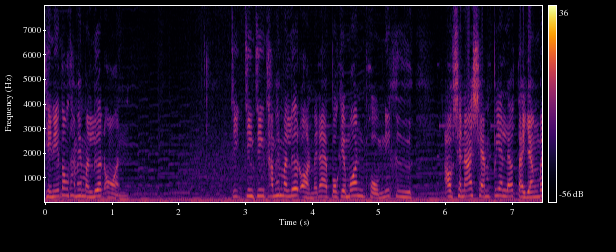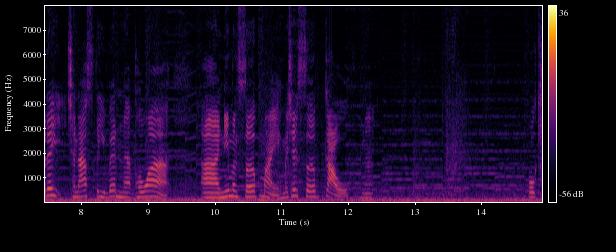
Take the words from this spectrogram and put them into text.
ทีนี้ต้องทำให้มันเลือดอ่อน จริงจริงๆทำให้มันเลือดอ่อนไม่ได้โปเกมอนผมนี่คือ เอาชนะแชมเปี้ยนแล้วแต่ยังไม่ได้ชนะสตีเวนนะ เพราะว่าอ่านี่มันเซิร์ฟใหม่ไม่ใช่เซิร์ฟเก่านะโอเค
